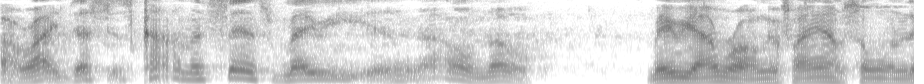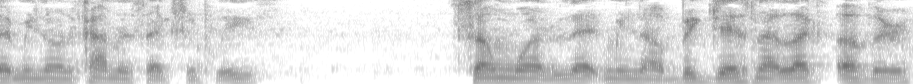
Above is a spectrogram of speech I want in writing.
All right, that's just common sense. Maybe, I don't know. Maybe I'm wrong. If I am, someone let me know in the comment section, please. Someone let me know. Big J's not like other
